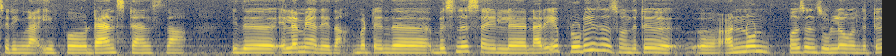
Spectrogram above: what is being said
சரிங்களா? இப்போ டான்ஸ் டான்ஸ் தான். இது எல்லாமே அதே தான். பட் இந்த பிஸ்னஸ் சைடில் நிறைய ப்ரொடியூசர்ஸ் வந்துட்டு அன்னோன் பர்சன்ஸ் உள்ளே வந்துட்டு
